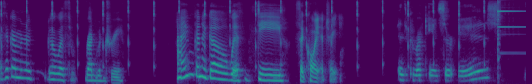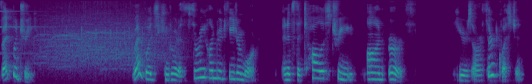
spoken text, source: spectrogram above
I think I'm going to go with redwood tree. I'm going to go with D, sequoia tree. And the correct answer is redwood tree. Redwoods can grow to 300 feet or more, and it's the tallest tree on Earth. Here's our third question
